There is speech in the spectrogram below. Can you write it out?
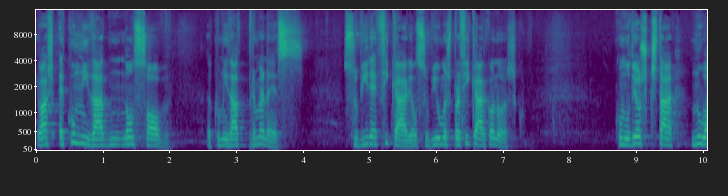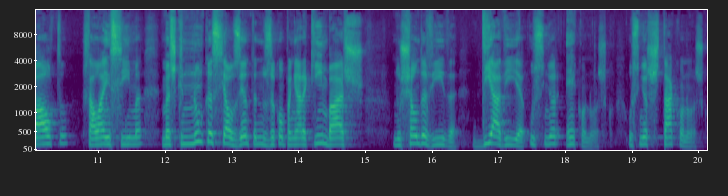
Eu acho que a comunidade não sobe, a comunidade permanece. Subir é ficar, ele subiu, mas para ficar connosco. Como o Deus que está no alto, que está lá em cima, mas que nunca se ausenta de nos acompanhar aqui embaixo, no chão da vida, dia a dia. O Senhor é connosco. O Senhor está conosco.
